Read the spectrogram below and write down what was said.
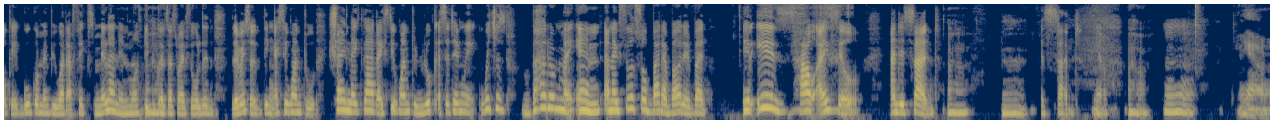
okay, Google maybe what affects melanin mostly Mhm. because that's why I feel then the rest of the thing I still want to shine like that. I still want to look a certain way, which is bad on my end, and I feel so bad about it, but it is how I feel. And it's sad. Mhm. Mm, it's sad. Yeah. Mhm. Mm. Yeah,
